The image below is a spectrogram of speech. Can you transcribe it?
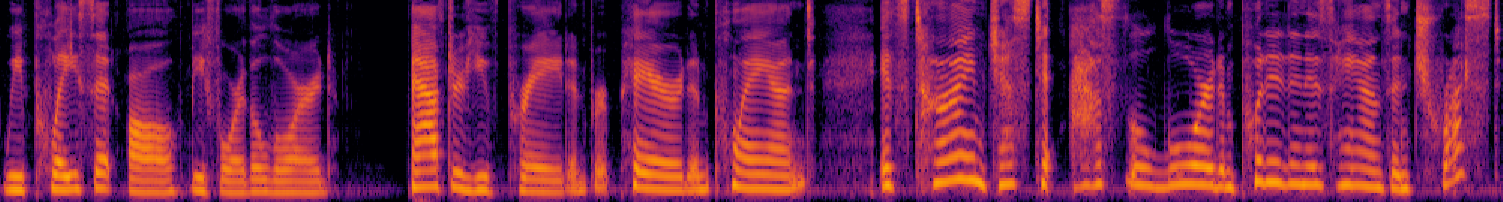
we place it all before the Lord. After you've prayed and prepared and planned, it's time just to ask the Lord and put it in His hands and trust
